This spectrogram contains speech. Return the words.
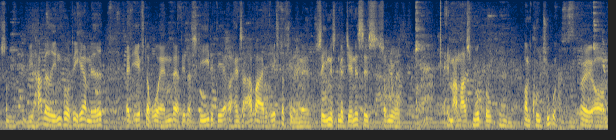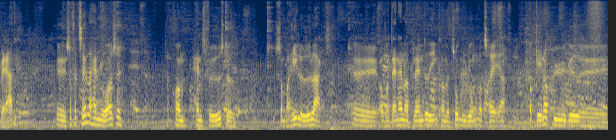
som vi har været inde på, det her med, at efter Rwanda, det der skete der, og hans arbejde efterfølgende, senest med Genesis, som jo er en meget, meget smuk bog mm. om kultur øh, og om verden, øh, så fortæller han jo også om hans fødested, som var helt ødelagt, øh, og hvordan han har plantet 1,2 millioner træer og genopbygget øh,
